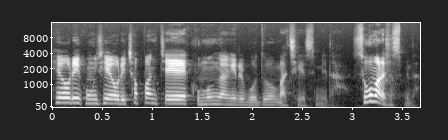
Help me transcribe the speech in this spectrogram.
헤어리 공시 헤어리 첫 번째 구문 강의를 모두 마치겠습니다. 수고 많으셨습니다.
